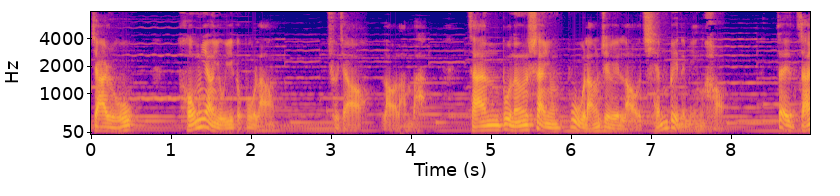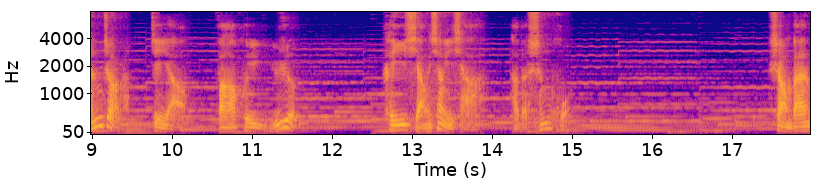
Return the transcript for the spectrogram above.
假如同样有一个布朗，就叫老狼吧，咱不能善用布朗这位老前辈的名号，在咱这儿这样发挥余热，可以想象一下他的生活。上班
